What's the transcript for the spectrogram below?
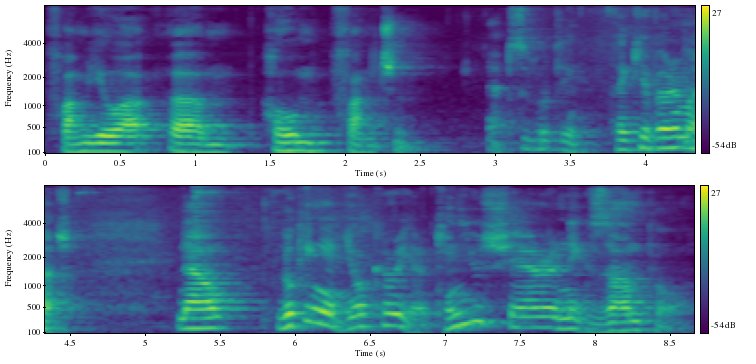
from your um, home function. Absolutely. Thank you very much. Now, looking at your career, can you share an example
